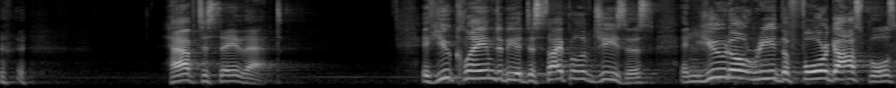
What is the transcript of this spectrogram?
have to say that? If you claim to be a disciple of Jesus and you don't read the four gospels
